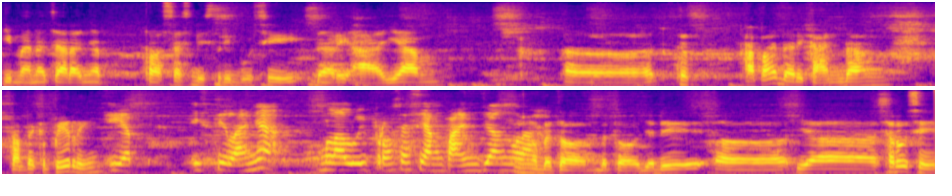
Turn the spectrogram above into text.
gimana caranya proses distribusi dari ayam eh, ke apa dari kandang sampai ke piring. Iya, istilahnya melalui proses yang panjang lah. Hmm, betul, betul. Jadi eh, ya seru sih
